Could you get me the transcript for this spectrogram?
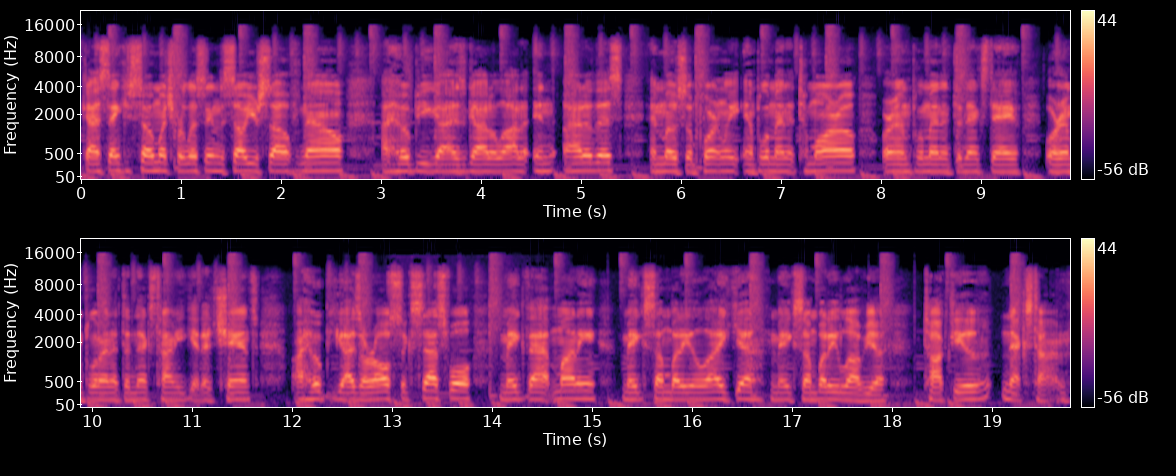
Guys, thank you so much for listening to Sell Yourself Now. I hope you guys got a lot in, out of this and most importantly, implement it tomorrow or implement it the next day or implement it the next time you get a chance. I hope you guys are all successful. Make that money, make somebody like you, make somebody love you. Talk to you next time.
